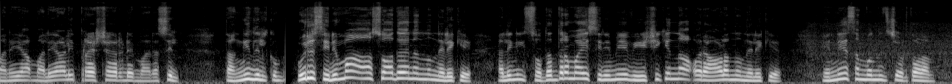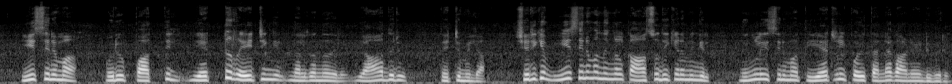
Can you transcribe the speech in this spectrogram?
മലയാ മലയാളി പ്രേക്ഷകരുടെ മനസ്സിൽ തങ്ങി നിൽക്കും. ഒരു സിനിമ ആസ്വാദകൻ എന്ന നിലയ്ക്ക് അല്ലെങ്കിൽ സ്വതന്ത്രമായി സിനിമയെ വീക്ഷിക്കുന്ന ഒരാളെന്ന നിലയ്ക്ക് എന്നെ സംബന്ധിച്ചിടത്തോളം ഈ സിനിമ ഒരു പത്തിൽ എട്ട് റേറ്റിംഗിൽ നൽകുന്നതിൽ യാതൊരു തെറ്റുമില്ല. ശരിക്കും ഈ സിനിമ നിങ്ങൾക്ക് ആസ്വദിക്കണമെങ്കിൽ നിങ്ങൾ ഈ സിനിമ തിയേറ്ററിൽ പോയി തന്നെ കാണേണ്ടി വരും.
